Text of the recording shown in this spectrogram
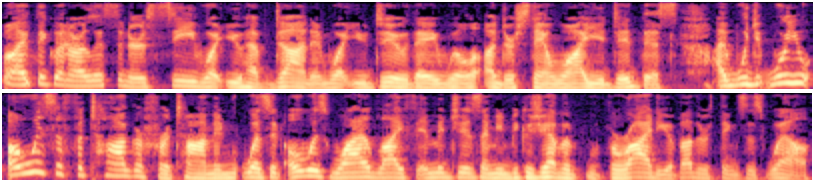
well, I think when our listeners see what you have done and what you do, they will understand why you did this. I, would you, were you always a photographer, Tom? And was it always wildlife images? I mean, because you have a variety of other things as well.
